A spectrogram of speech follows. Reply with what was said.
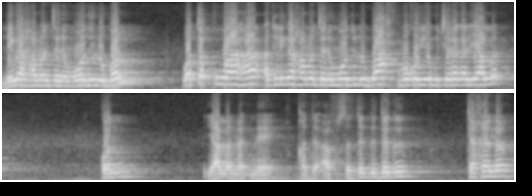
li nga xamante ne moo di lu bon wa taqwaha ak li nga xamante ne moo di lu baax moo ko yóbbu ci ragal yàlla kon yàlla nag ne qad af sa dëgg-dëgg texe na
